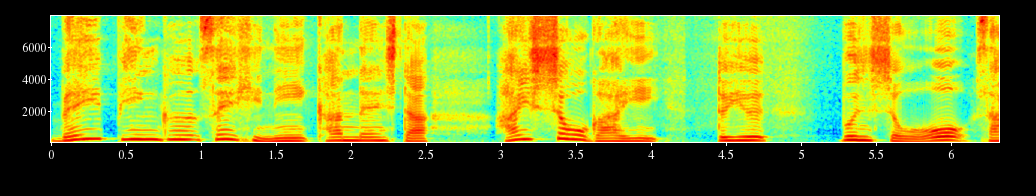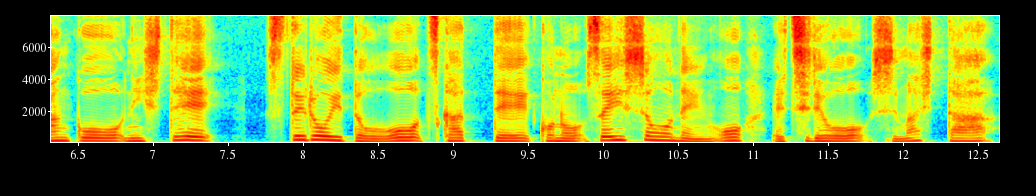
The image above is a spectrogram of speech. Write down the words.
ベイピング製品に関連した肺障害という文章を参考にしてステロイドを使ってこの青少年を治療しました。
